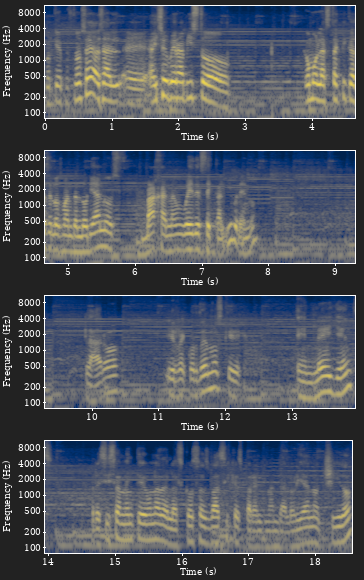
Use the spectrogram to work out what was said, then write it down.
Porque, pues no sé, o sea, eh, ahí se hubiera visto cómo las tácticas de los mandalorianos bajan a un güey de este calibre, ¿no? Claro, y recordemos que en Legends precisamente una de las cosas básicas para el mandaloriano chido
